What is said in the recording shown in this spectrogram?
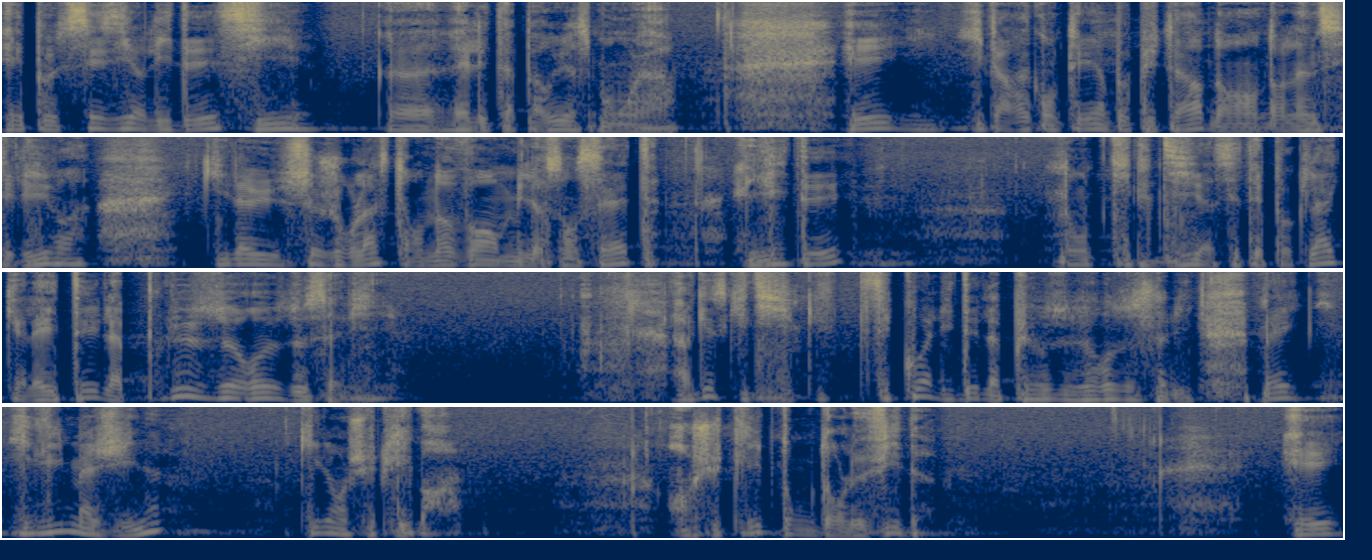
et peut saisir l'idée si euh, elle est apparue à ce moment-là. Et il va raconter un peu plus tard dans, dans l'un de ses livres qu'il a eu ce jour-là, c'était en novembre 1907, l'idée dont il dit à cette époque-là qu'elle a été la plus heureuse de sa vie. Alors qu'est-ce qu'il dit C'est quoi l'idée de la plus heureuse de sa vie? Il imagine qu'il est en chute libre. En chute libre, donc dans le vide. Et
